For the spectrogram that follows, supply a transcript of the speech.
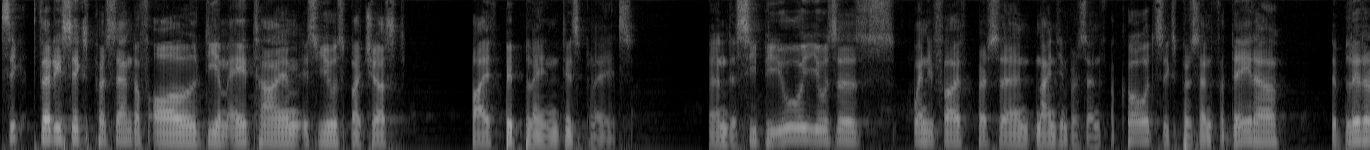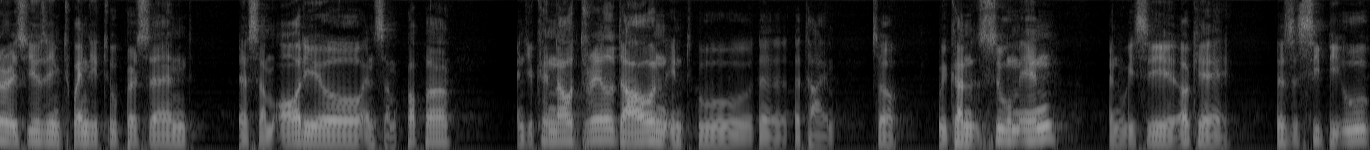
36% of all DMA time is used by just 5-bit plane displays. Then the CPU uses 25%, 19% for code, 6% for data. The blitter is using 22%. There's some audio and some copper. And you can now drill down into the, the time. So we can zoom in and we see, okay, this is CPU,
